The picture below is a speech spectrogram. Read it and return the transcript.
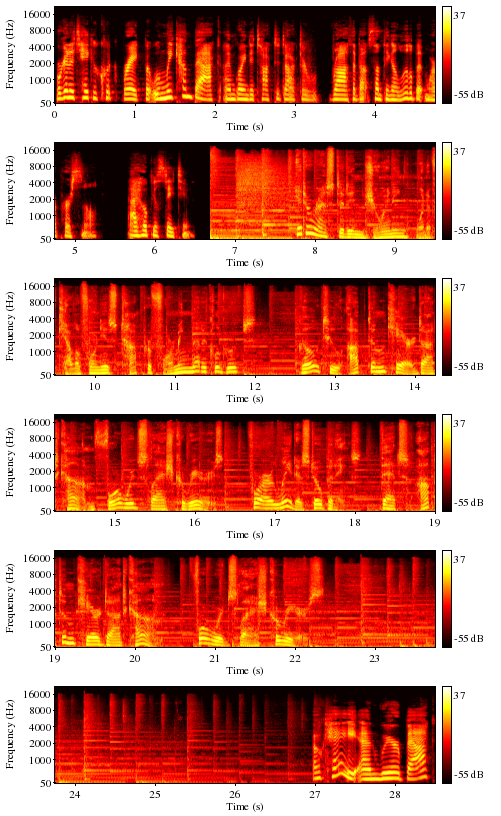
We're going to take a quick break, but when we come back, I'm going to talk to Dr. Roth about something a little bit more personal. I hope you'll stay tuned. Interested in joining one of California's top performing medical groups? Go to optumcare.com forward slash careers for our latest openings. That's optumcare.com forward slash careers. Okay, and we're back.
